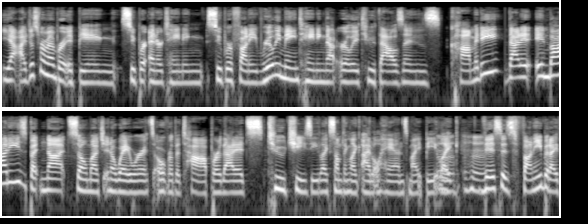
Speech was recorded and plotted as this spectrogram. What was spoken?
yeah, I just remember it being super entertaining, super funny, really maintaining that early 2000s comedy that it embodies, but not so much in a way where it's over the top or that it's too cheesy, like something like Idle Hands might be. Mm, like, mm-hmm. this is funny, but I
